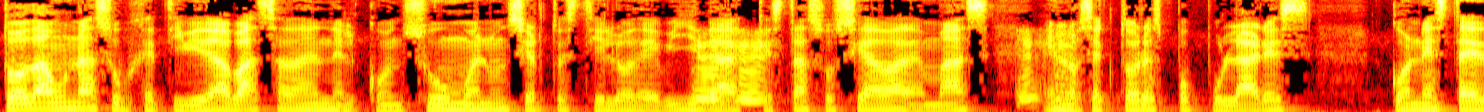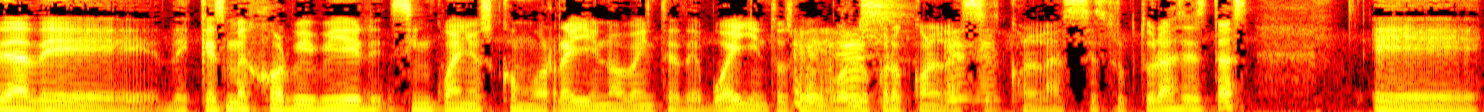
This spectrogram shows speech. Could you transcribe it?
toda una subjetividad basada en el consumo, en un cierto estilo de vida que está asociado además en los sectores populares con esta idea de, de que es mejor vivir cinco años como rey y no 20 de buey, y entonces me involucro con las, con las estructuras estas. Eh,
